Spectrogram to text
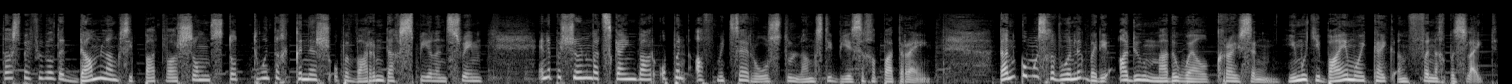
Daar's byvoorbeeld 'n dam langs die pad waar soms tot 20 kinders op 'n warm dag speel en swem en 'n persoon wat skynbaar op en af met sy rolstoel langs die besige pad ry. Dan kom ons gewoonlik by die Addo Motherwell kruising. Hier moet jy baie mooi kyk en vinnig besluit.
